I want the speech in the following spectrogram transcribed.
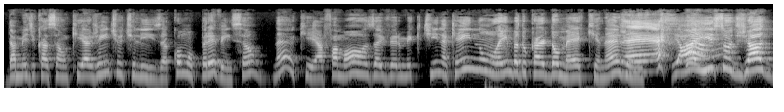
da medicação que a gente utiliza como prevenção, né? Que é a famosa ivermectina. Quem não lembra do Cardomec, né, gente? É. Ah, isso já,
